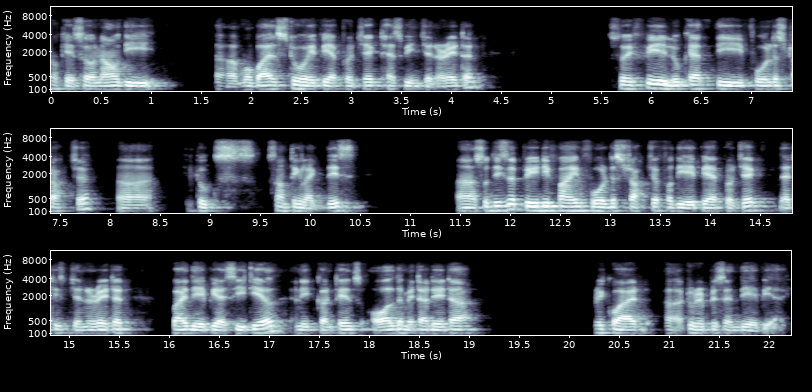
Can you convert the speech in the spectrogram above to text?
Okay, so now the uh, mobile store API project has been generated. So if we look at the folder structure, uh, it looks something like this. Uh, so this is a predefined folder structure for the API project that is generated by the API CTL and it contains all the metadata required uh, to represent the API.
